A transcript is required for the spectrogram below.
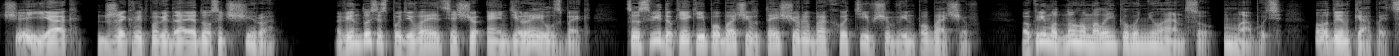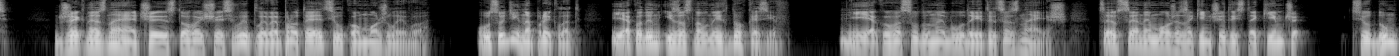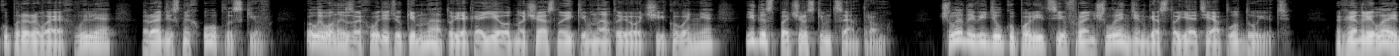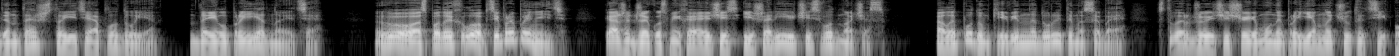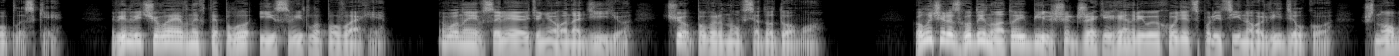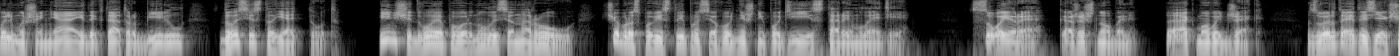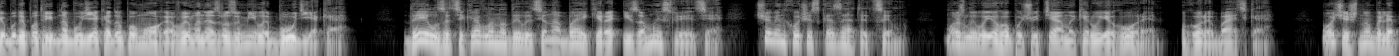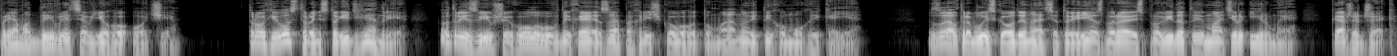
Ще як, Джек відповідає досить щиро. Він досі сподівається, що Енді Рейлсбек це свідок, який побачив те, що рибак хотів, щоб він побачив, окрім одного маленького нюансу, мабуть, один капець. Джек не знає, чи з того щось випливе, проте цілком можливо. У суді, наприклад, як один із основних доказів. Ніякого суду не буде, і ти це знаєш. Це все не може закінчитись таким чи. Цю думку перериває хвиля радісних оплесків, коли вони заходять у кімнату, яка є одночасно і кімнатою очікування і диспетчерським центром. Члени відділку поліції Френч Лендінга стоять і аплодують. Генрі Лайден теж стоїть і аплодує. Дейл приєднується. Господи, хлопці, припиніть, каже Джек, усміхаючись і шаріючись водночас. Але подумки він не дуритиме себе, стверджуючи, що йому неприємно чути ці оплески. Він відчуває в них тепло і світло поваги. Вони вселяють у нього надію, що повернувся додому. Коли через годину, а то й більше, Джек і Генрі виходять з поліційного відділку, Шнобель, Мишеня і диктатор Білл досі стоять тут. Інші двоє повернулися на роу, щоб розповісти про сьогоднішні події старим леді. Сойере, каже Шнобель. Так, мовить Джек. Звертайтесь, якщо буде потрібна будь-яка допомога, ви мене зрозуміли, будь-яка. Дейл зацікавлено дивиться на байкера і замислюється, що він хоче сказати цим. Можливо, його почуттями керує горе, горе батька. Очі Шнобеля прямо дивляться в його очі. Трохи осторонь стоїть Генрі, котрий, звівши голову, вдихає запах річкового туману і тихо мугикає. Завтра близько одинадцятої я збираюсь провідати матір Ірми, каже Джек.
